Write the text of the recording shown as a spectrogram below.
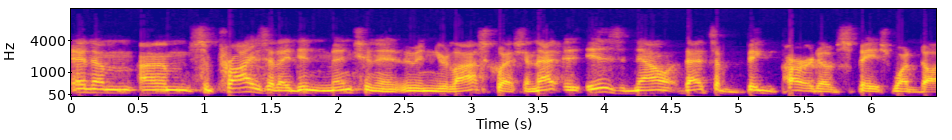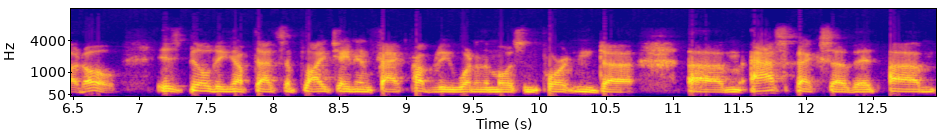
and I'm I'm surprised that I didn't mention it in your last question. That is now that's a big part of Space 1.0 is building up that supply chain. In fact, probably one of the most important uh, um, aspects of it. Um,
